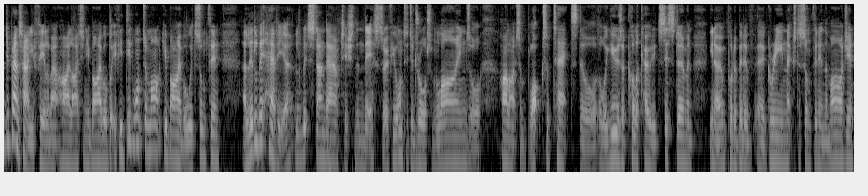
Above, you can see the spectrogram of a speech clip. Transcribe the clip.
Depends how you feel about highlighting your Bible, but if you did want to mark your Bible with something a little bit heavier, a little bit standoutish than this, so if you wanted to draw some lines or highlight some blocks of text or, or use a color coded system and you know and put a bit of uh, green next to something in the margin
